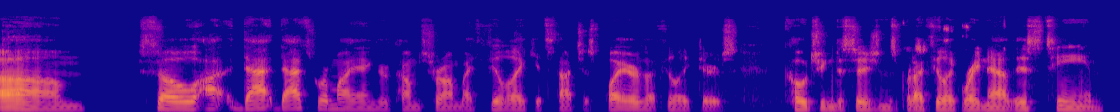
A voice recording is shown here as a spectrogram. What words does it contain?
Um, so I, that that's where my anger comes from. I feel like it's not just players. I feel like there's coaching decisions, but I feel like right now this team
